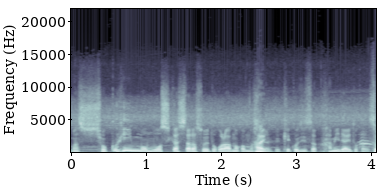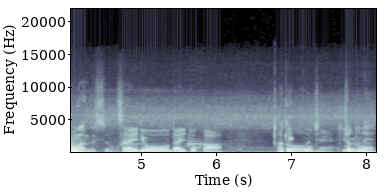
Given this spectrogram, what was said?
まあ、食品ももしかしたらそういうところあるのかもしれないけど、結構実は紙代とかですそねうなんですよ。材料代とかあとねちょっとね、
